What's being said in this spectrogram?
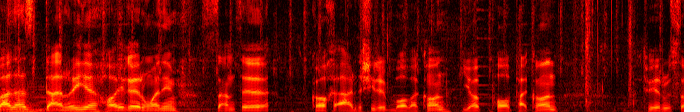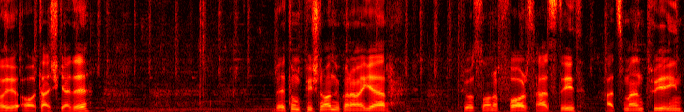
بعد از دره هایغر اومدیم سمت کاخ اردشیر بابکان یا پاپکان توی روستای آتشکده. بهتون پیشنهاد می‌کنم اگر توی استان فارس هستید حتما توی این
